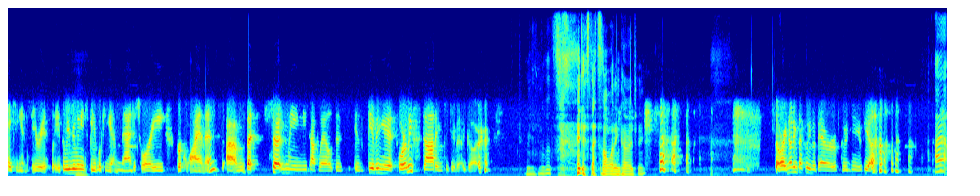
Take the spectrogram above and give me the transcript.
taking it seriously. So we really need to be looking at mandatory requirements. Um, but certainly New South Wales is, is giving it, or at least starting to give it a go. Well, that's, I guess that's somewhat encouraging. Sorry, not exactly the bearer of good news here. I,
